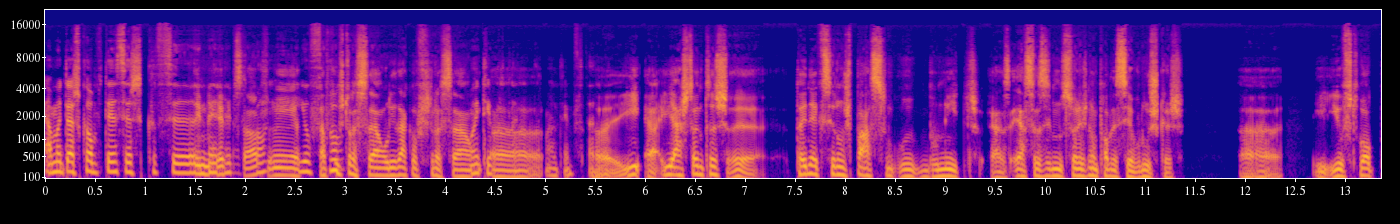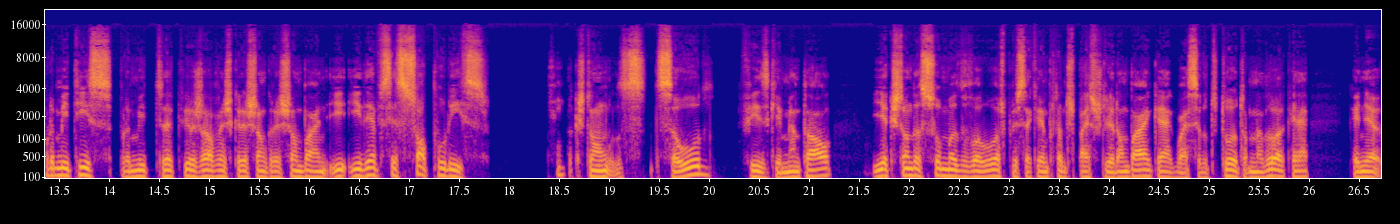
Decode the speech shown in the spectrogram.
Há muitas competências que se. é, sabes, é, a frustração, lidar com a frustração. Muito importante. Uh, muito importante. Uh, e, e às tantas, uh, tem que ser um espaço bonito. Essas emoções não podem ser bruscas. E, e, o futebol permite isso, permite que os jovens cresçam, cresçam bem. E, e deve ser só por isso. Sim. A questão de saúde física e mental e a questão da soma de valores, por isso é que é importante os pais escolheram bem quem é que vai ser o tutor, o treinador, quem é, quem é,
